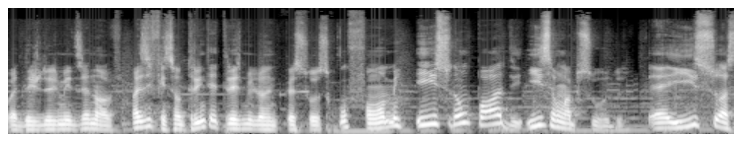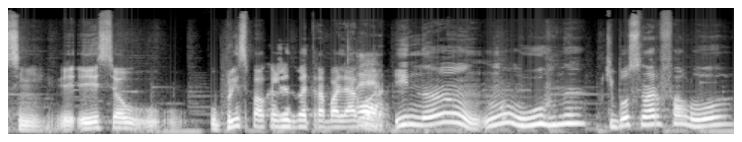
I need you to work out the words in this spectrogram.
é desde 2019. Mas enfim, são 33 milhões de pessoas com fome e isso não pode. Isso é um absurdo. É isso, assim. Esse é o, o, o principal que a gente vai trabalhar É. agora. E não, uma urna que Bolsonaro falou.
